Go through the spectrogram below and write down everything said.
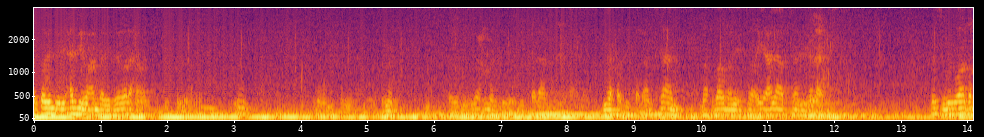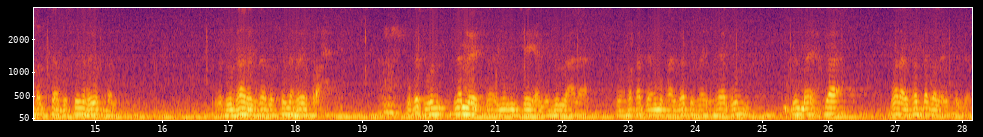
يقول الذي يحدث عن بني إسرائيل ولا حرج اللهم صل نعم يعمل بكلام نعم. بكلام. أقسام. بني إسرائيل على أقسام. ثلاثة قسم وافق الكتاب والسنة فيقبل. وقسم خالف الكتاب والسنة فيطرح وقسم لم يجد شيئا يدل على وفقدته مخالفته فيكون مما يحكى ولا يصدق ولا يكذب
